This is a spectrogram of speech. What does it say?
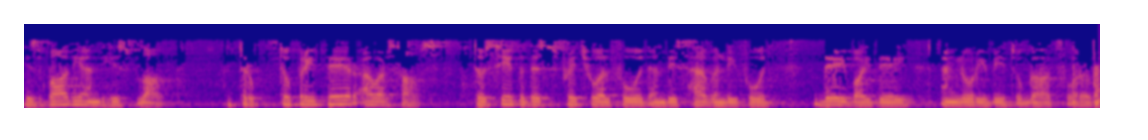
His body and His blood, to, to prepare ourselves to seek this spiritual food and this heavenly food day by day, and glory be to God forever.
